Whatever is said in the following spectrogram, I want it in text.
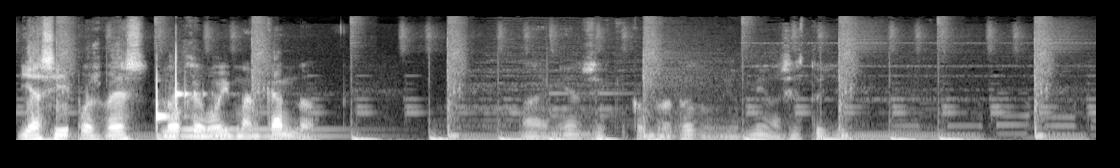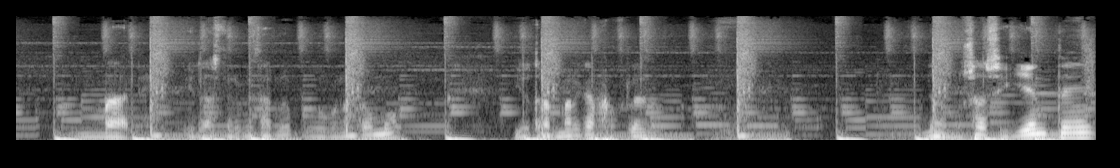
y así pues ves lo que voy marcando. Madre mía, si es que compro todo, Dios mío, así estoy yo. Vale, y las cervezas no, porque no tomo. Y otras marcas, pues claro. Vamos al siguiente.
